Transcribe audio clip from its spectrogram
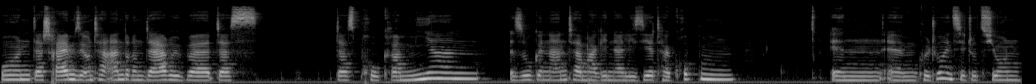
Und da schreiben sie unter anderem darüber, dass das Programmieren sogenannter marginalisierter Gruppen in ähm, Kulturinstitutionen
